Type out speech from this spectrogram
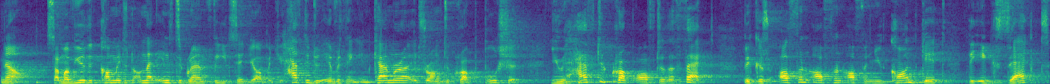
Now, some of you that commented on that Instagram feed said, yeah, but you have to do everything in camera, it's wrong to crop. Bullshit. You have to crop after the fact because often, often, often you can't get the exact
